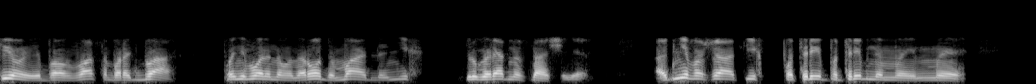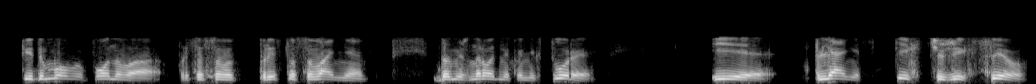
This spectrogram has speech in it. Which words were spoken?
сили і власна боротьба поневоленого народу мають для них другорядне значення. Одні вважають їх потрібними під умови повного пристосування до міжнародної кон'юнктури і плянів тих чужих сил,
